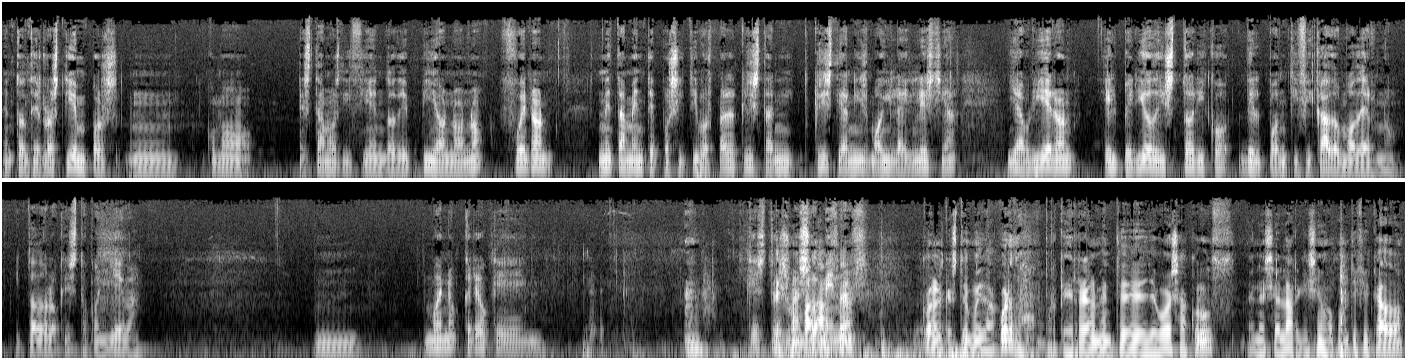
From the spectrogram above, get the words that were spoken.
Entonces los tiempos, mm, como estamos diciendo, de Pío IX, fueron netamente positivos para el cristianismo y la Iglesia y abrieron el periodo histórico del pontificado moderno y todo lo que esto conlleva. Mm, bueno, creo que, esto es, un balance con el que estoy muy de acuerdo, porque realmente llevó esa cruz en ese larguísimo pontificado,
